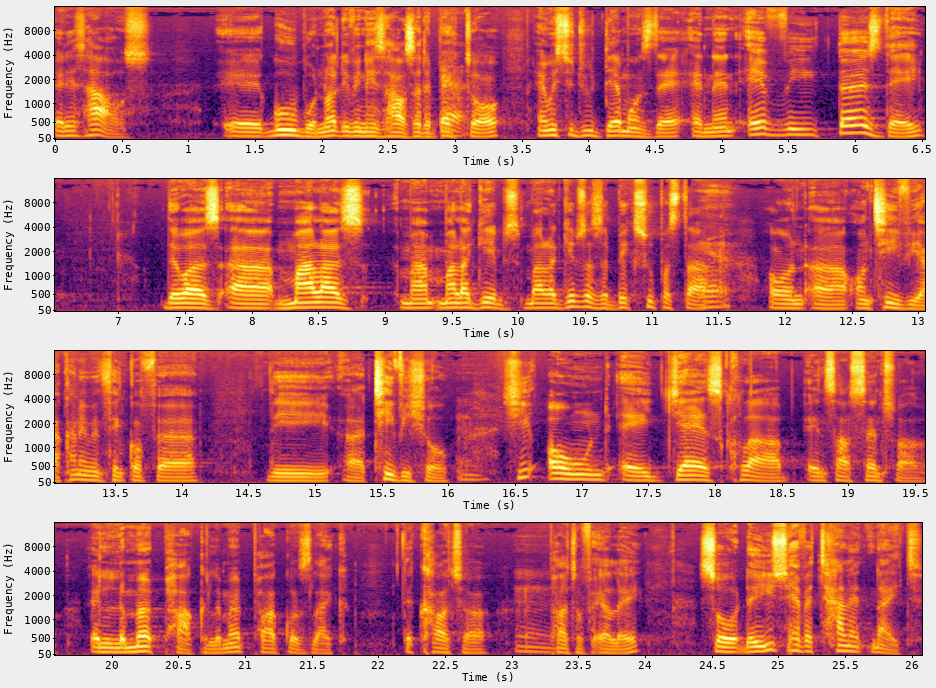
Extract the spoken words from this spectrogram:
at his house, uh, Gubo, not even his house at the back Yeah. door. And we used to do demos there. And then every Thursday, there was uh, Marla's, Ma- Marla Gibbs. Marla Gibbs was a big superstar Yeah. on, uh, on TV. I can't even think of uh, the uh, TV show. Mm. She owned a jazz club in South Central, in Leimert Park. Leimert Park was like the culture mm. part of LA. So they used to have a talent night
